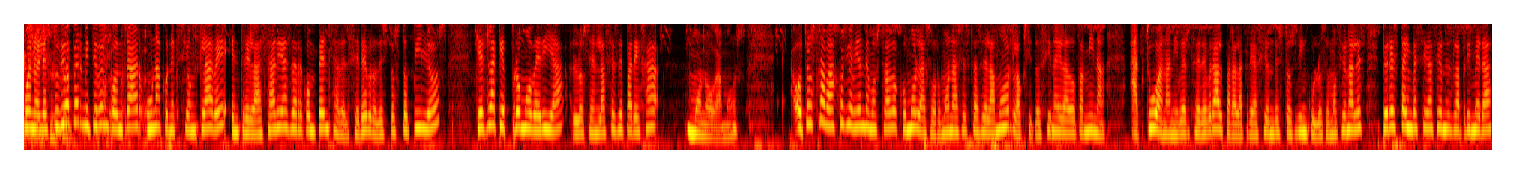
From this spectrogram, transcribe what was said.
Bueno, el estudio ha permitido encontrar una conexión clave entre las áreas de recompensa del cerebro de estos topillos, que es la que promovería los enlaces de pareja monógamos. Otros trabajos ya habían demostrado cómo las hormonas estas del amor, la oxitocina y la dopamina, actúan a nivel cerebral para la creación de estos vínculos emocionales, pero esta investigación es la primera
